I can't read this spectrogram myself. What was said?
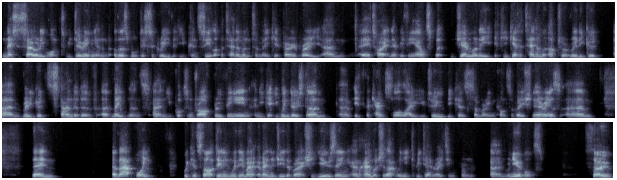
necessarily want to be doing, and others will disagree that you can seal up a tenement and make it very, very um, airtight and everything else. But generally, if you get a tenement up to a really good, um, really good standard of, of maintenance, and you put some draft proofing in, and you get your windows done, um, if the council allow you to, because some are in conservation areas, um, then at that point we can start dealing with the amount of energy that we're actually using and how much of that we need to be generating from um, renewables. So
